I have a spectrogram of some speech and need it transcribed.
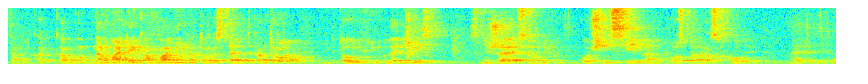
там, как, нормальные компании, которые ставят контроль, никто у них никуда не ездит. Снижаются у них очень сильно просто расходы на это дело.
